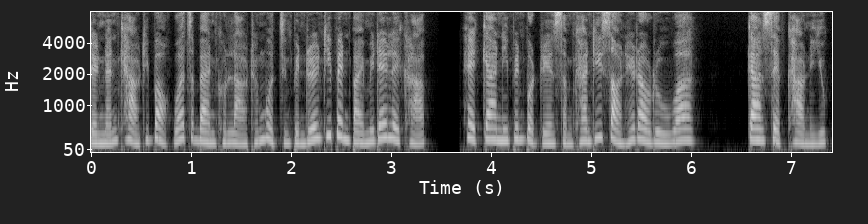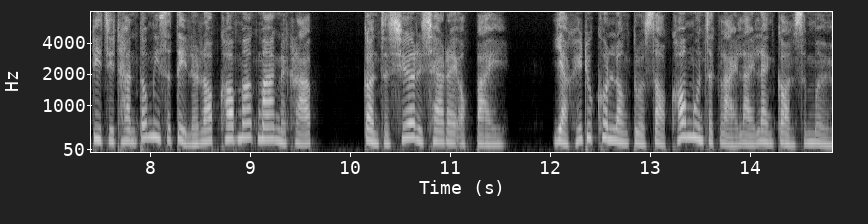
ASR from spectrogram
ดังนั้นข่าวที่บอกว่าจะแบนคนลาวทั้งหมดจึงเป็นเรื่องที่เป็นไปไม่ได้เลยครับ เหตุการณ์นี้เป็นบทเรียนสำคัญที่สอนให้เรารู้ว่า การเสพข่าวในยุคดิจิทัลต้องมีสติและรอบคอบมากๆนะครับ ก่อนจะเชื่อหรือแชร์อะไรออกไป อยากให้ทุกคนลองตรวจสอบข้อมูลจากหลายๆแหล่งก่อนเสมอ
